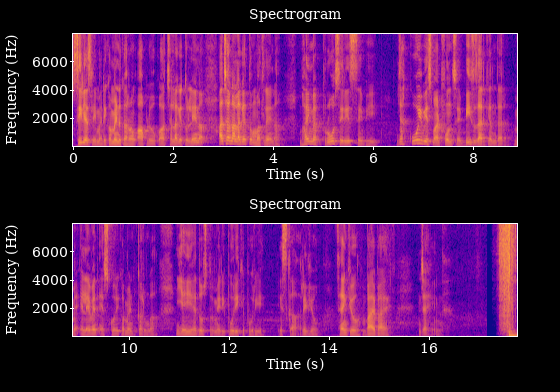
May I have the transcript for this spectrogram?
सीरियसली मैं रिकमेंड कर रहा हूँ आप लोगों को अच्छा लगे तो लेना अच्छा ना लगे तो मत लेना। भाई मैं प्रो सीरीज़ से भी या कोई भी स्मार्टफ़ोन से बीस हज़ार के अंदर मैं एलेवन एस को रिकमेंड करूँगा। यही है दोस्तों मेरी पूरी की पूरी इसका review thank you bye bye जय हिंद।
